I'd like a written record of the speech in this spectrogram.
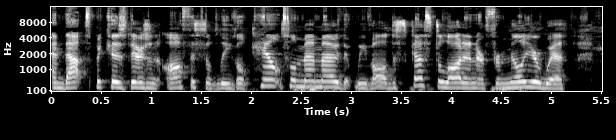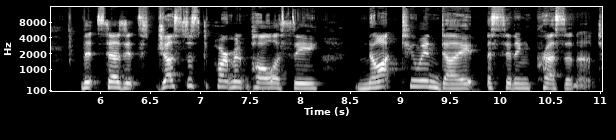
And that's because there's an Office of Legal Counsel memo that we've all discussed a lot and are familiar with that says it's Justice Department policy not to indict a sitting president.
